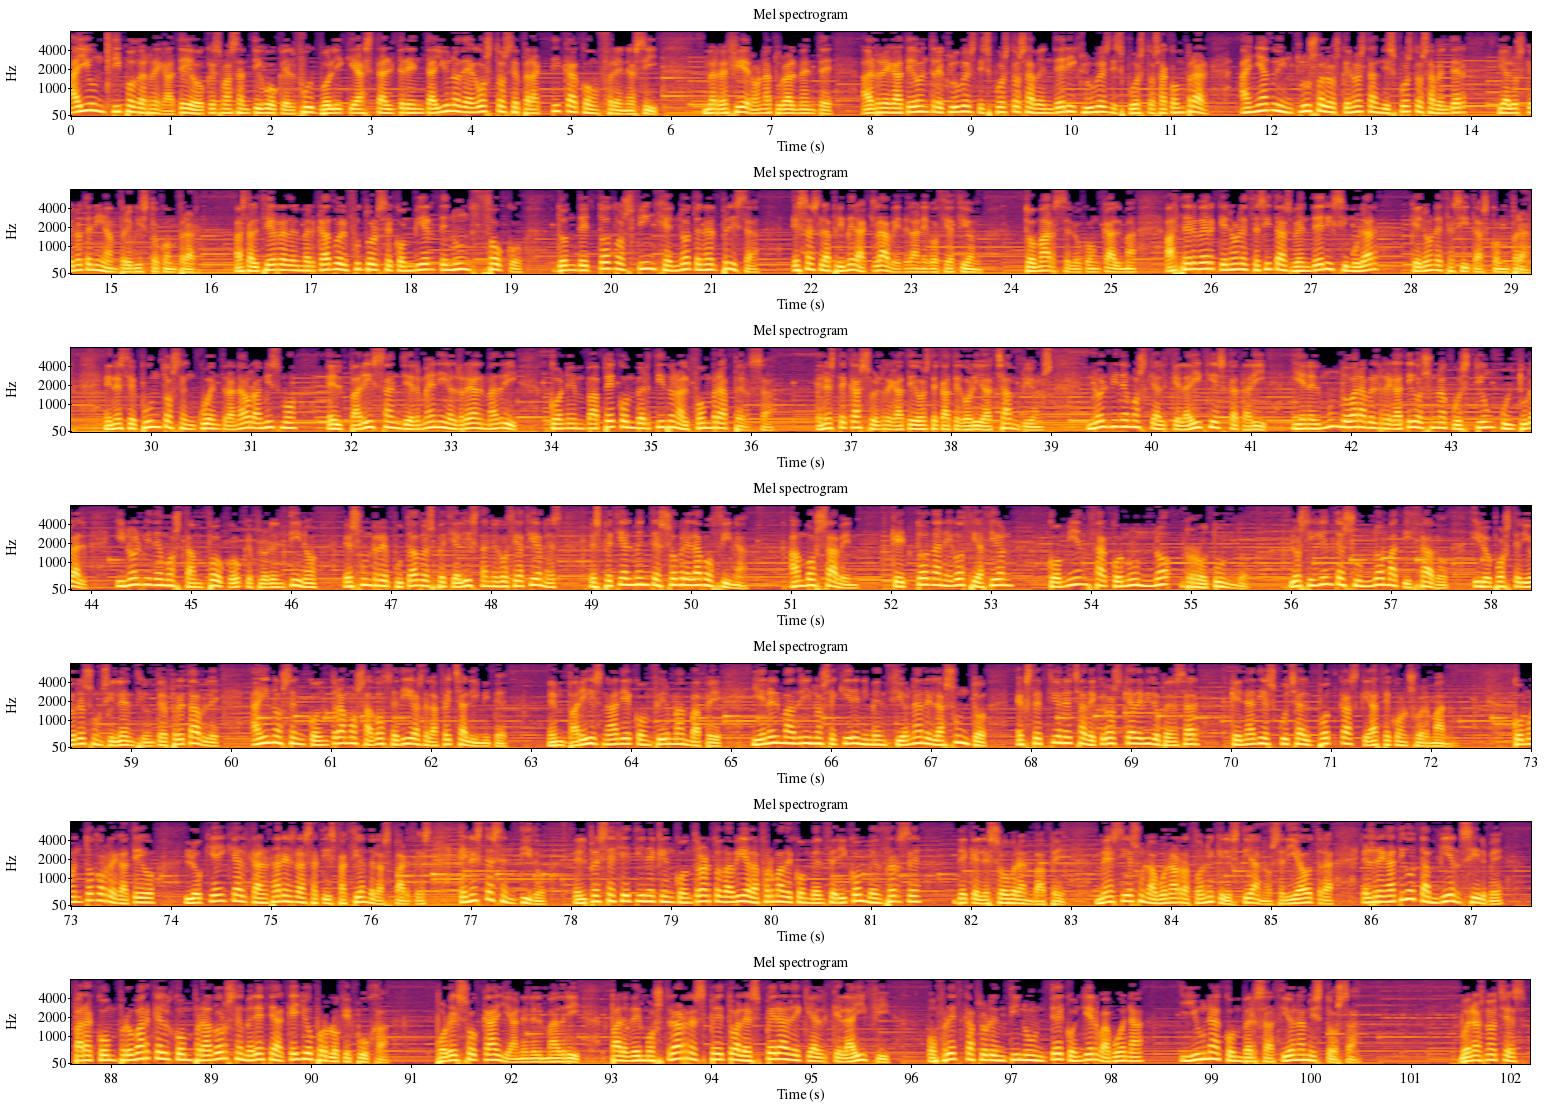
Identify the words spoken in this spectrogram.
Hay un tipo de regateo que es más antiguo que el fútbol y que hasta el 31 de agosto se practica con frenesí. Me refiero, naturalmente, al regateo entre clubes dispuestos a vender y clubes dispuestos a comprar. Añado incluso a los que no están dispuestos a vender y a los que no tenían previsto comprar. Hasta el cierre del mercado el fútbol se convierte en un zoco donde todos fingen no tener prisa. Esa es la primera clave de la negociación tomárselo con calma, hacer ver que no necesitas vender y simular que no necesitas comprar. En ese punto se encuentran ahora mismo el Paris Saint-Germain y el Real Madrid, con Mbappé convertido en alfombra persa. En este caso el regateo es de categoría Champions. No olvidemos que al que la IFI es catarí y en el mundo árabe el regateo es una cuestión cultural y no olvidemos tampoco que Florentino es un reputado especialista en negociaciones, especialmente sobre la bocina. Ambos saben que toda negociación comienza con un no rotundo. Lo siguiente es un no matizado y lo posterior es un silencio interpretable. Ahí nos encontramos a 12 días de la fecha límite. En París nadie confirma Mbappé y en el Madrid no se quiere ni mencionar el asunto, excepción hecha de Cross que ha debido pensar que nadie escucha el podcast que hace con su hermano. Como en todo regateo, lo que hay que alcanzar es la satisfacción de las partes. En este sentido, el PSG tiene que encontrar todavía la forma de convencer y convencerse de que le sobra Mbappé. Messi es una buena razón y Cristiano sería otra. El regateo también sirve para comprobar que el comprador se merece aquello por lo que puja. Por eso callan en el Madrid, para demostrar respeto a la espera de que al que la IFI ofrezca a Florentino un té con hierbabuena y una conversación amistosa. Buenas noches.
